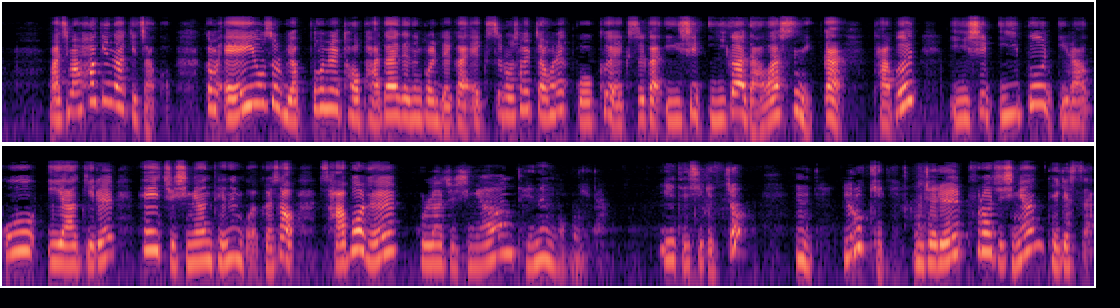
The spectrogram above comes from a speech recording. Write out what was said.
마지막 확인하기 작업. 그럼 A 요소를 몇 분을 더 받아야 되는 걸 내가 x로 설정을 했고 그 x가 22가 나왔으니까 답은 22분이라고 이야기를 해 주시면 되는 거예요. 그래서 4번을 골라주시면 되는 겁니다. 이해되시겠죠? 음, 이렇게 문제를 풀어주시면 되겠어요.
